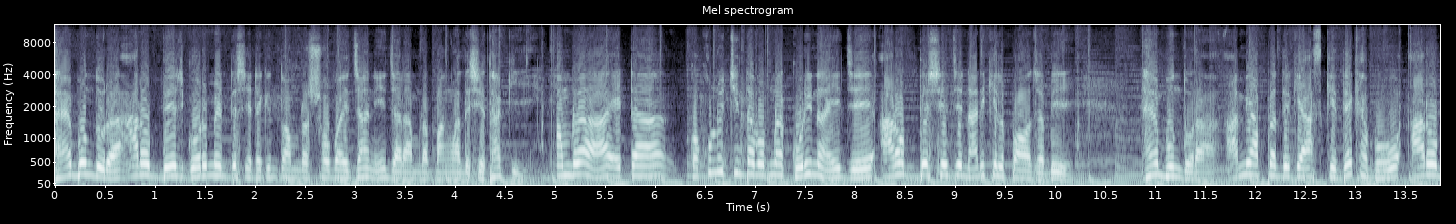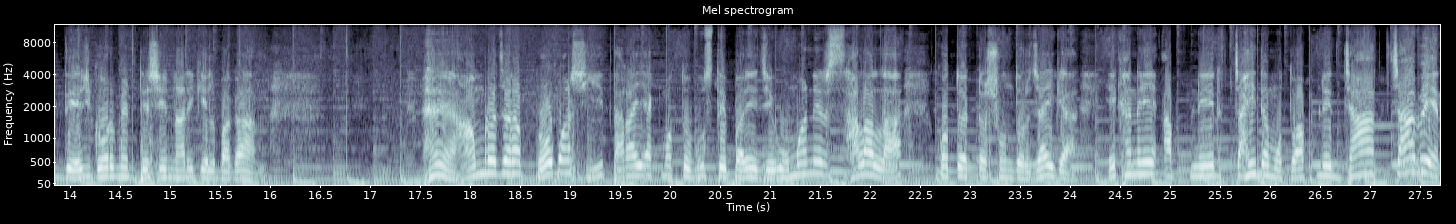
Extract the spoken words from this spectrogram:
হ্যাঁ বন্ধুরা, আরব দেশ, গরমের দেশ, এটা কিন্তু আমরা সবাই জানি যারা আমরা বাংলাদেশে থাকি। আমরা এটা কখনোই চিন্তা ভাবনা করি নাই যে আরব দেশে যে নারিকেল পাওয়া যাবে। হ্যাঁ বন্ধুরা, আমি আপনাদেরকে আজকে দেখাবো আরব দেশ, গরমের দেশে নারিকেল বাগান। হ্যাঁ আমরা যারা প্রবাসী, তারাই একমাত্র বুঝতে পারে যে ওমানের সালালা কত একটা সুন্দর জায়গা। এখানে আপনার চাহিদা মতো, আপনি যা চাবেন,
